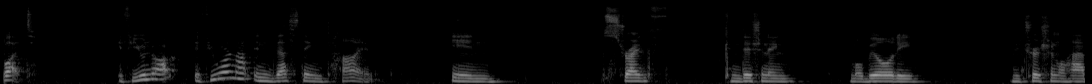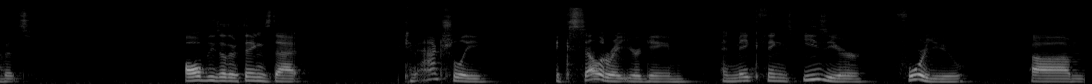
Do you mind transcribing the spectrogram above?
But if you not if you are not investing time in strength, conditioning, mobility, nutritional habits, all these other things that can actually accelerate your game and make things easier for you, um,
